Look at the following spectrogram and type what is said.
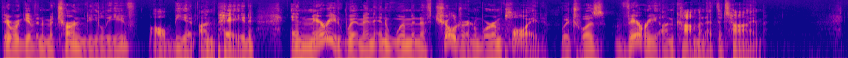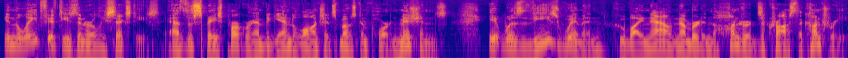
They were given maternity leave, albeit unpaid, and married women and women with children were employed, which was very uncommon at the time. In the late 50s and early 60s, as the space program began to launch its most important missions, it was these women, who by now numbered in the hundreds across the country,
